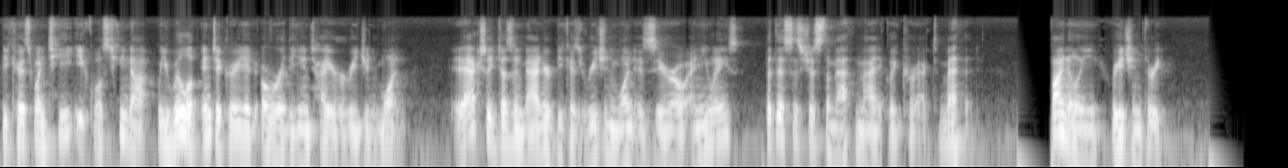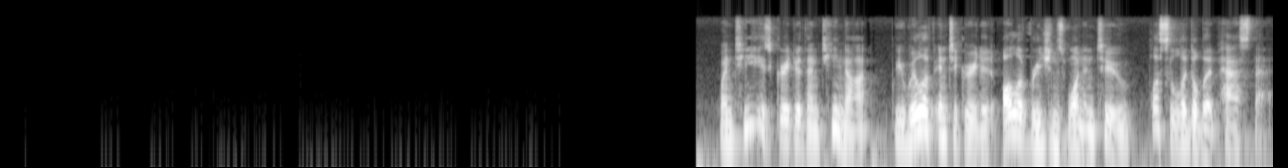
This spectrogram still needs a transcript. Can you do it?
because when t equals t naught, we will have integrated over the entire region 1. It actually doesn't matter because region 1 is 0 anyways, but this is just the mathematically correct method. Finally, region 3. When t is greater than t naught, we will have integrated all of regions 1 and 2, plus a little bit past that.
